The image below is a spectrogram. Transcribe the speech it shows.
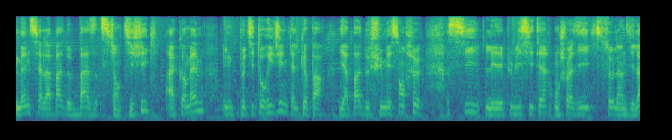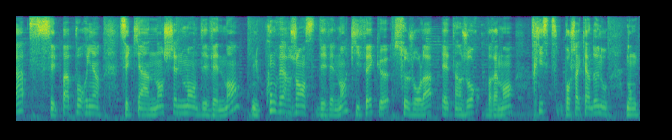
même si elle n'a pas de base scientifique, a quand même une petite origine quelque part. Il n'y a pas de fumée sans feu. Si les publicitaires ont choisi ce lundi-là, c'est pas pour rien. C'est qu'il y a un enchaînement d'événements, une convergence d'événements qui fait que ce jour-là est un jour vraiment triste pour chacun de nous. Donc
